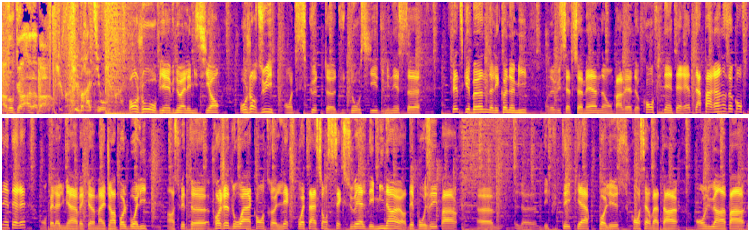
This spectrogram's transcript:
Avocat à la barre. Cube Radio. Bonjour, bienvenue à l'émission. Aujourd'hui, on discute euh, du dossier du ministre euh, Fitzgibbon de l'économie. On a vu cette semaine, on parlait de conflit d'intérêts, d'apparence de conflit d'intérêts. On fait la lumière avec euh, Maître Jean-Paul Boilly. Ensuite, projet de loi contre l'exploitation sexuelle des mineurs déposé par euh, le député Pierre Paulus, conservateur. On lui en parle,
